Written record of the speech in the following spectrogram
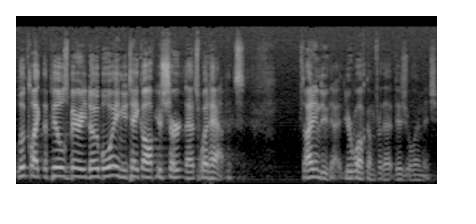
look like the Pillsbury Doughboy and you take off your shirt, that's what happens. So I didn't do that. You're welcome for that visual image.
